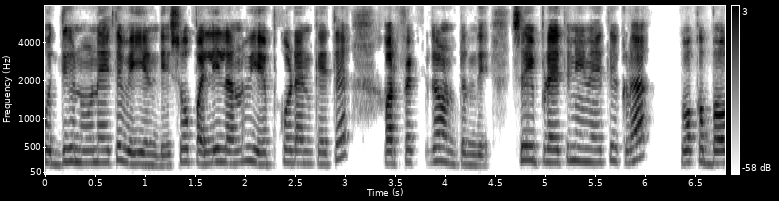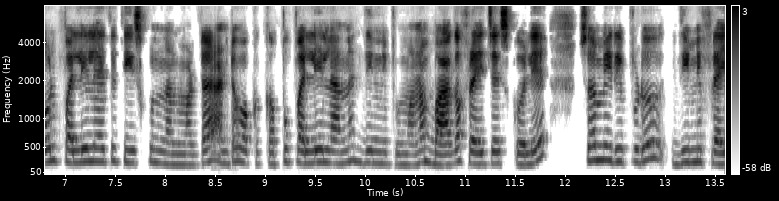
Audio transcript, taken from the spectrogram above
కొద్దిగా నూనె అయితే వేయండి. సో పల్లీలను వేపుకోవడానికి అయితే పర్ఫెక్ట్గా ఉంటుంది. సో ఇప్పుడైతే నేనైతే ఇక్కడ ఒక బౌల్ పల్లీలు అయితే తీసుకున్నాను అనమాట అంటే ఒక కప్పు పల్లీలన్న దీన్ని ఇప్పుడు మనం బాగా ఫ్రై చేసుకోవాలి. సో మీరు ఇప్పుడు దీన్ని ఫ్రై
